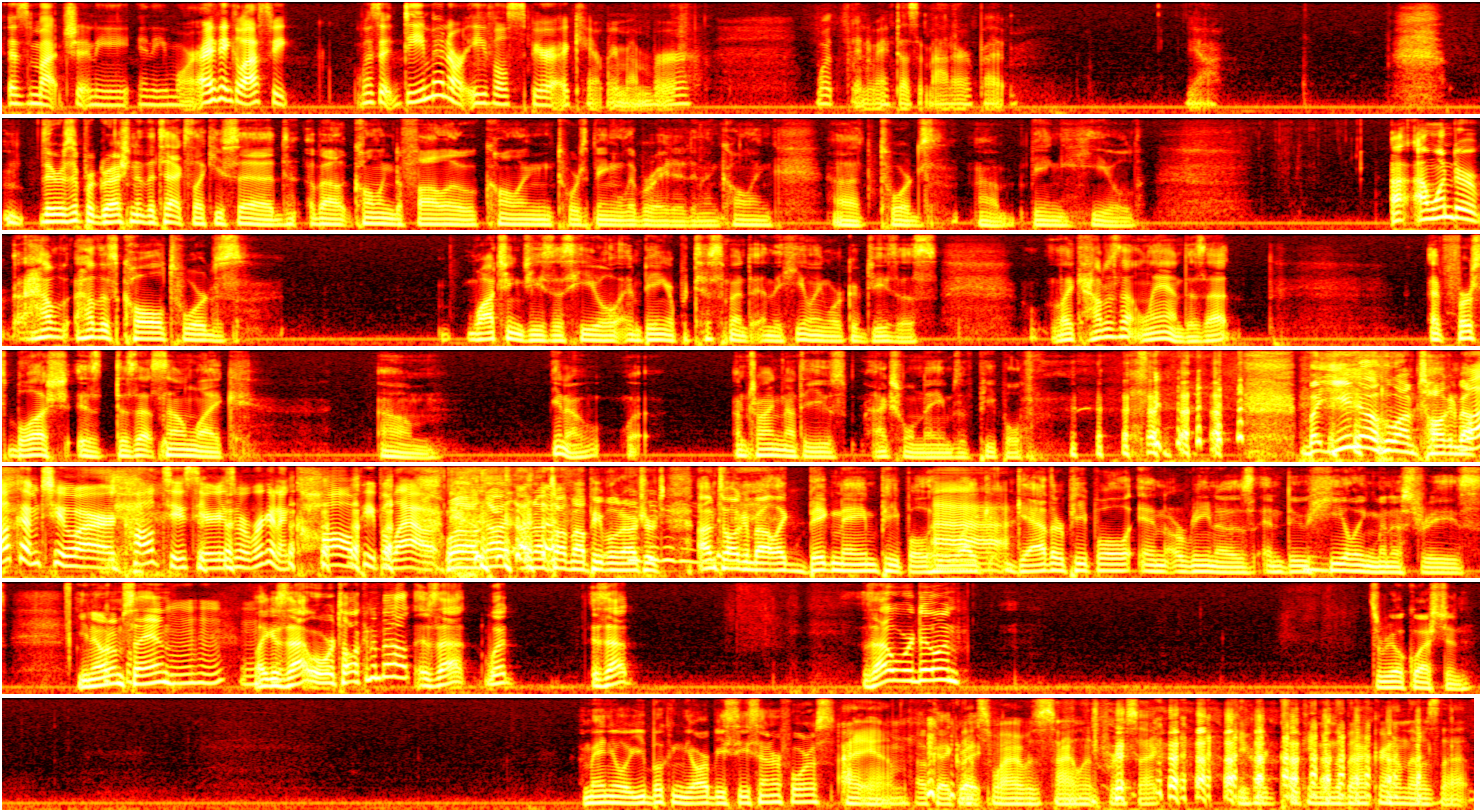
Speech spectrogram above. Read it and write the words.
as much any anymore. I think last week was it demon or evil spirit? I can't remember. What anyway, it doesn't matter, but yeah. There is a progression of the text, like you said, about calling to follow, calling towards being liberated, and then calling uh, towards uh, being healed. I, I wonder how how this call towards watching Jesus heal and being a participant in the healing work of Jesus, like how does that land? Does that at first blush is does that sound like, um, you know, I'm trying not to use actual names of people. but you know who I'm talking about. Welcome to our call to series where we're going to call people out. Well, not, I'm not talking about people in our church. I'm talking about like big name people who Ah. like gather people in arenas and do mm-hmm. healing ministries. You know what I'm saying? Mm-hmm, mm-hmm. Like, is that what we're talking about? Is that what? Is that? Is that what we're doing? It's a real question. Emmanuel, are you booking the RBC Center for us? I am. Okay, great. That's why I was silent for a sec. you heard clicking in the background. That was that.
